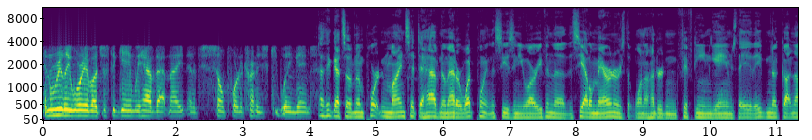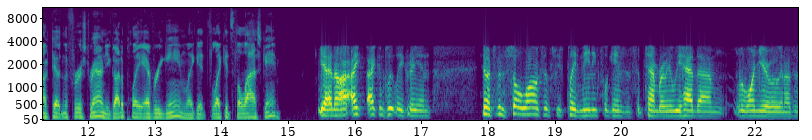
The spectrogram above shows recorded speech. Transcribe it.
and really worry about just the game we have that night. And it's just so important to try to just keep winning games. I think that's an important mindset to have, no matter what point in the season you are. Even the, the Seattle Mariners that won 115 games, they they got knocked out in the first round. You got to play every game like it's like it's the last game. Yeah, no, I I completely agree, and you know it's been so long since we've played meaningful games in September. I mean, we had um one year when I was an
